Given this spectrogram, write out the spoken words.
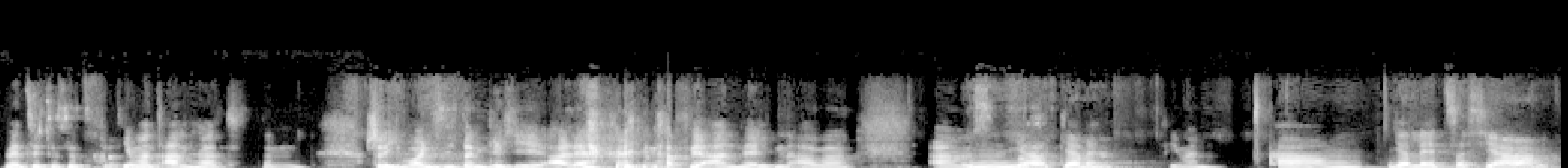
wenn sich das jetzt gerade jemand anhört, dann wahrscheinlich wollen sich dann gleich eh alle dafür anmelden, aber ähm, ja, gerne. Themen. Ähm, ja, letztes Jahr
